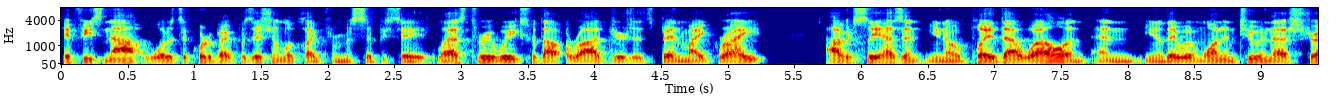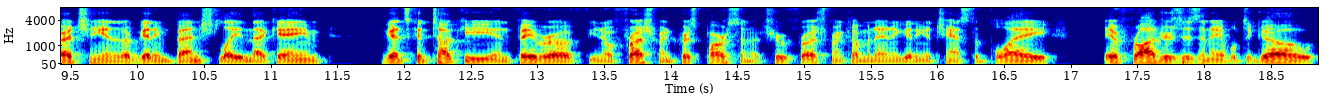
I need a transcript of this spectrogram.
If he's not, what does the quarterback position look like for Mississippi State? Last three weeks without Rogers, it's been Mike Wright, obviously hasn't you know played that well and and you know they went one and two in that stretch and he ended up getting benched late in that game against Kentucky in favor of you know freshman Chris Parson a true freshman coming in and getting a chance to play. If Rogers isn't able to go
